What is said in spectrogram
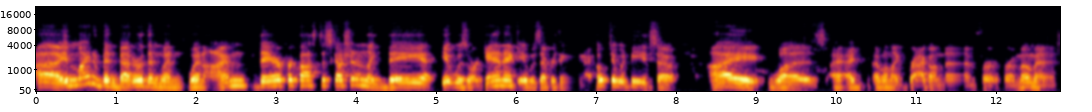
uh, it might have been better than when when i'm there for class discussion. Like they it was organic it was everything i hoped it would be. So i was i i, I want to like brag on them for for a moment.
